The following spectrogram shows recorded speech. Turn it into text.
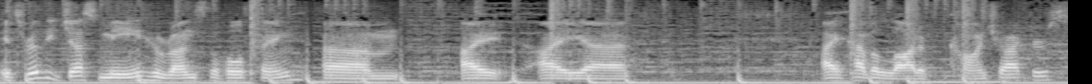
It's really just me who runs the whole thing. Um, I I uh, I have a lot of contractors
